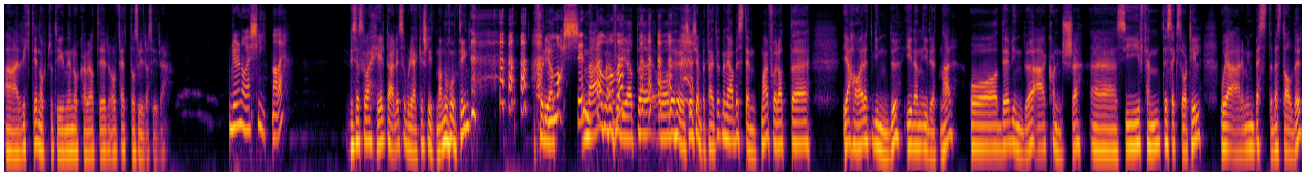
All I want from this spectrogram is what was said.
er riktig, nok proteiner, nok karbohydrater og fett osv. Blir du noen gang sliten av det? Hvis jeg skal være helt ærlig, så blir jeg ikke sliten av noen ting. Fordi at Maskin, Nei, kaller men man det. fordi at, eh, og det høres jo kjempeteit ut, men jeg har bestemt meg for at eh, jeg har et vindu i den idretten her, og det vinduet er kanskje eh, si fem til seks år til, hvor jeg er i min beste, beste alder.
